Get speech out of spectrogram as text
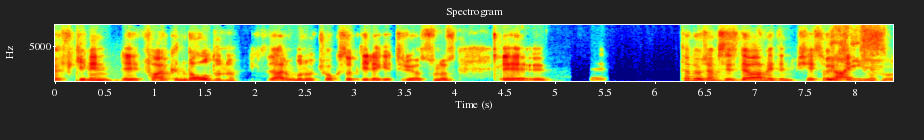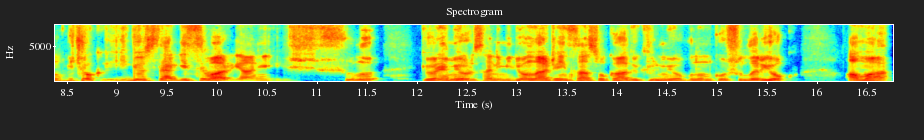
öfkenin e, farkında olduğunu, iktidarın bunu çok sık dile getiriyorsunuz. E, tabii hocam siz devam edin. Bir şey söyleyecektiniz. Yani şu birçok göstergesi var. Yani şunu göremiyoruz. Hani milyonlarca insan sokağa dökülmüyor. Bunun koşulları yok. Ama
